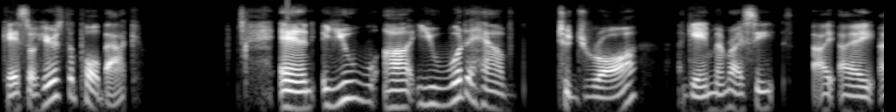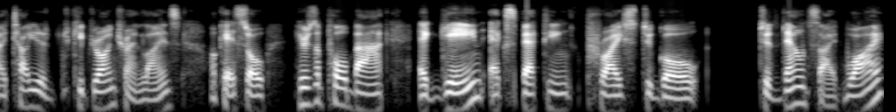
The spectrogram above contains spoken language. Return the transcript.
Okay, so here's the pullback. And you uh, you would have to draw, again, remember I see, I, I, I tell you to keep drawing trend lines. Okay, so here's a pullback, again expecting price to go to the downside. Why?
